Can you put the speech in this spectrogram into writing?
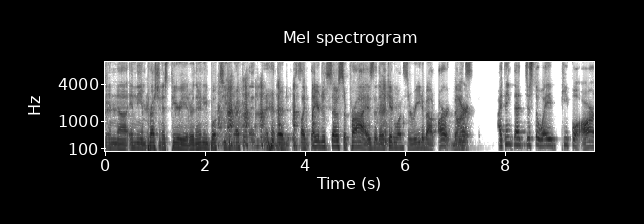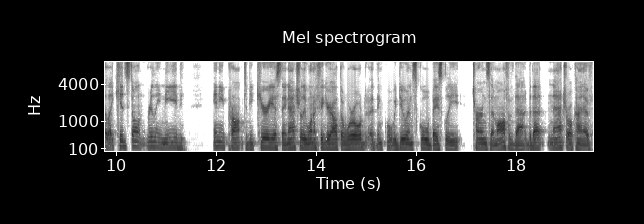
in uh, in the impressionist period are there any books you can recommend it's like they're just so surprised that their kid wants to read about art but art. it's I think that just the way people are, like kids don't really need any prompt to be curious. They naturally want to figure out the world. I think what we do in school basically turns them off of that. But that natural kind of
